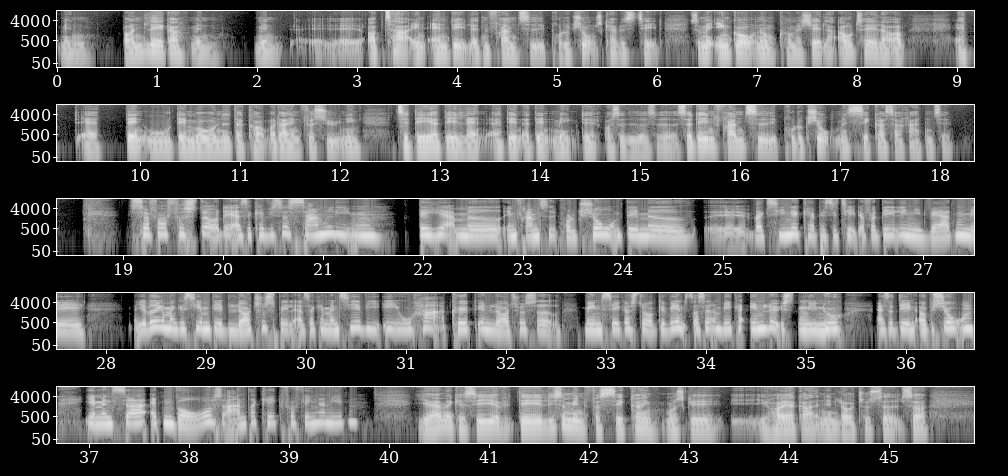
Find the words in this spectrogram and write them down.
men båndlægger, men men øh, øh, optager en andel af den fremtidige produktionskapacitet, så man indgår nogle kommersielle aftaler om, at, at den uge, den måned, der kommer der en forsyning til det og det land af den og den mængde osv. osv. Så det er en fremtidig produktion, man sikrer sig retten til. Så for at forstå det, altså kan vi så sammenligne det her med en fremtidig produktion, det med øh, vaccinekapacitet og fordeling i verden med jeg ved ikke, om man kan sige, om det er et lottospil. Altså kan man sige, at vi i EU har købt en lottoseddel med en sikker stor gevinst, og selvom vi ikke har indløst den endnu, altså det er en option, jamen så er den vores, og andre kan ikke få fingrene i den? Ja, man kan sige, at det er ligesom en forsikring, måske i højere grad end en lottoseddel. Så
